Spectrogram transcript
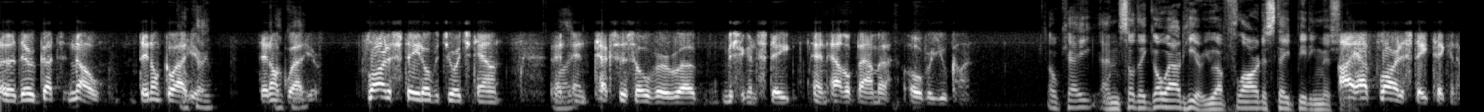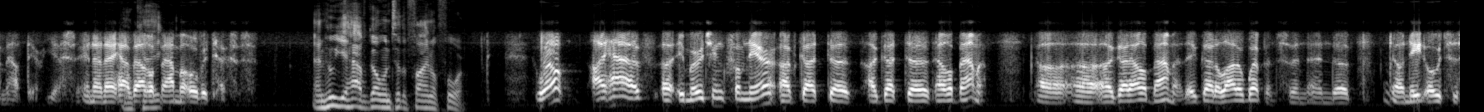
uh, their guts. No, they don't go out Okay. here. They don't go out here. Florida State over Georgetown, and, Right. and Texas over uh, Michigan State, and Alabama over UConn. Okay, and so they go out here. You have Florida State beating Michigan. I have Florida State taking them out there, yes, and then I have Okay. Alabama over Texas. and who you have going to the Final Four? Well, I have uh, emerging from there. I've got uh, I've got uh, Alabama. Uh, uh, I got Alabama. They've got a lot of weapons, and and uh, uh, Nate Oats is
